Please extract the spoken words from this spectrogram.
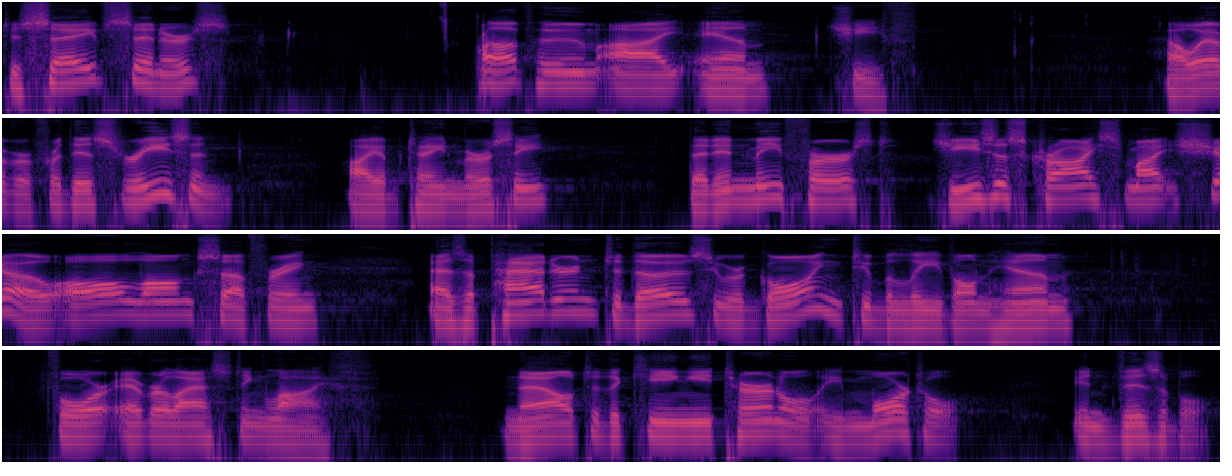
to save sinners of whom I am chief. However, for this reason I obtain mercy, that in me first Jesus Christ might show all long suffering as a pattern to those who are going to believe on him for everlasting life. Now to the King eternal, immortal, invisible,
